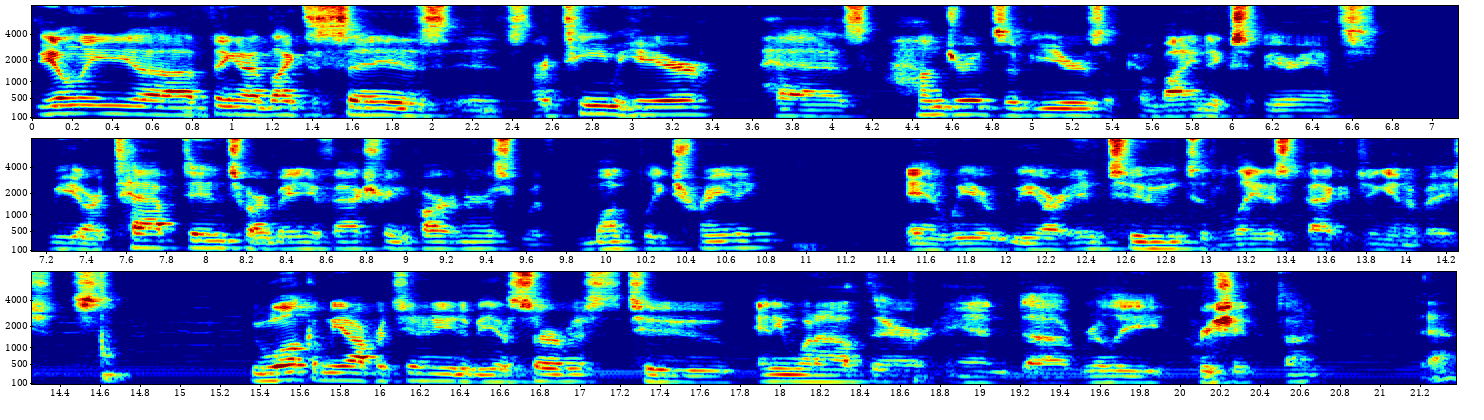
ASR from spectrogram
The only uh, thing I'd like to say is, is our team here has hundreds of years of combined experience. We are tapped into our manufacturing partners with monthly training and we are, we are in tune to the latest packaging innovations. We welcome the opportunity to be of service to anyone out there and uh, really appreciate the time. Yeah,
